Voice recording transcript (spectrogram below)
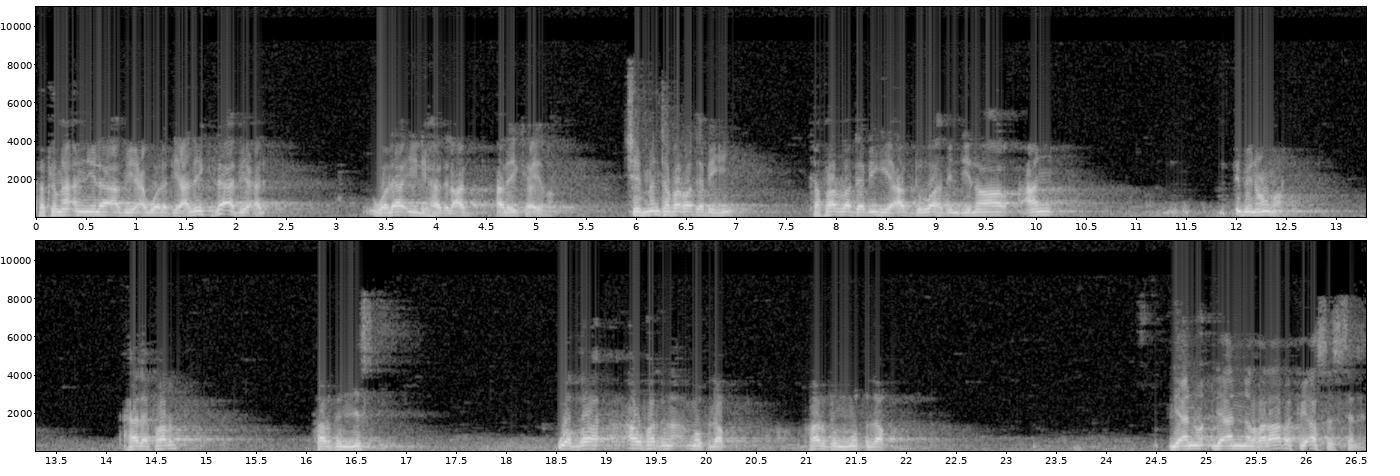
فكما أني لا أبيع ولدي عليك لا أبيع ولائي لهذا العبد عليك أيضا. شوف من تفرد به؟ تفرد به عبد الله بن دينار عن ابن عمر. هذا فرد فرد نسبي. والظاهر أو فرد مطلق. فرد مطلق. لأن لأن الغرابة في أصل السند.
